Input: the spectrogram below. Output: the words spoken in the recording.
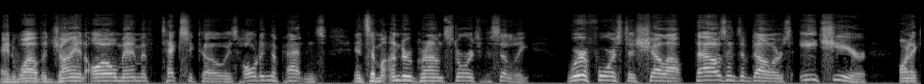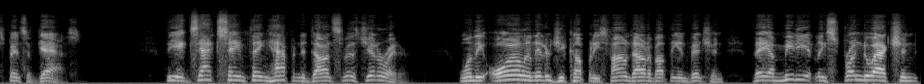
And while the giant oil mammoth Texaco is holding the patents in some underground storage facility, we're forced to shell out thousands of dollars each year on expensive gas. The exact same thing happened to Don Smith's generator. When the oil and energy companies found out about the invention, they immediately sprung to action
